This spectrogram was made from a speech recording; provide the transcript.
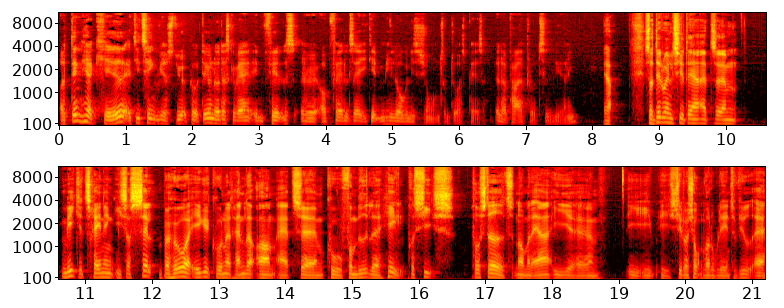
Og den her kæde af de ting, vi har styr på, det er jo noget, der skal være en fælles øh, opfattelse af igennem hele organisationen, som du også passer, eller peger på tidligere. Ikke? Ja, så det du egentlig siger, det er, at øh, medietræning i sig selv behøver ikke kun at handle om at øh, kunne formidle helt præcis på stedet, når man er i, øh, i, i, i situationen, hvor du bliver interviewet af, øh,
